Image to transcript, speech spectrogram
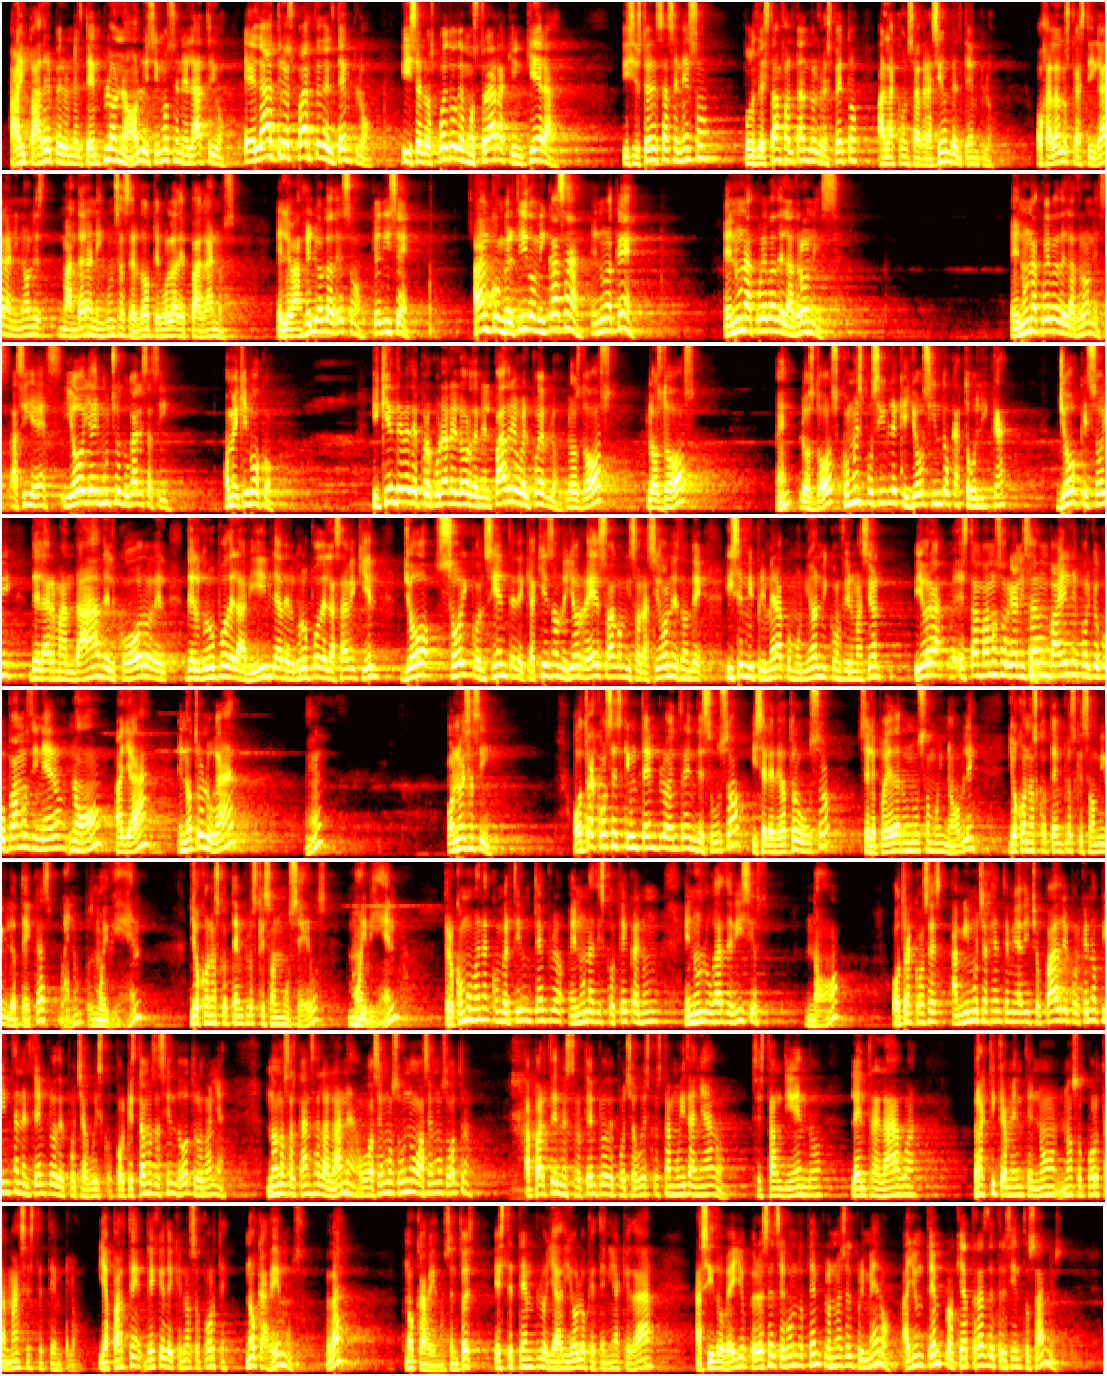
Ay, padre, pero en el templo no, lo hicimos en el atrio. El atrio es parte del templo y se los puedo demostrar a quien quiera. Y si ustedes hacen eso, pues le están faltando el respeto a la consagración del templo. Ojalá los castigaran y no les mandara ningún sacerdote, bola de paganos. El Evangelio habla de eso. ¿Qué dice? Han convertido mi casa en una qué? En una cueva de ladrones. En una cueva de ladrones. Así es. Y hoy hay muchos lugares así. ¿O me equivoco? ¿Y quién debe de procurar el orden? ¿El padre o el pueblo? ¿Los dos? ¿Los dos? ¿Eh? ¿Los dos? ¿Cómo es posible que yo, siendo católica, yo que soy de la hermandad, del coro, del, del, grupo de la Biblia, del grupo de la sabe quién, yo soy consciente de que aquí es donde yo rezo, hago mis oraciones, donde hice mi primera comunión, mi confirmación. Y ahora están, vamos a organizar un baile porque ocupamos dinero. No, allá, en otro lugar. ¿Eh? ¿O no es así? Otra cosa es que un templo entre en desuso y se le dé otro uso, se le puede dar un uso muy noble. Yo conozco templos que son bibliotecas, bueno, pues muy bien. Yo conozco templos que son museos, muy bien. Pero ¿cómo van a convertir un templo en una discoteca, en un, lugar de vicios? No. Otra cosa es, a mí mucha gente me ha dicho, padre, ¿por qué no pintan el templo de Pochahuisco? Porque estamos haciendo otro, doña. No nos alcanza la lana, o hacemos uno o hacemos otro. Aparte, nuestro templo de Pochahuesco está muy dañado, se está hundiendo, le entra el agua, prácticamente no, no soporta más este templo. Y aparte, deje de que no soporte, no cabemos, ¿verdad? No cabemos. Entonces, este templo ya dio lo que tenía que dar, ha sido bello, pero es el segundo templo, no es el primero. Hay un templo aquí atrás de 300 años.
